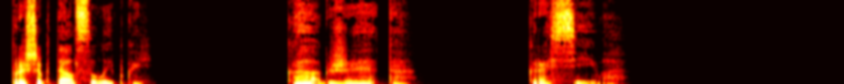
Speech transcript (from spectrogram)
прошептал с улыбкой. «Как же это красиво!»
